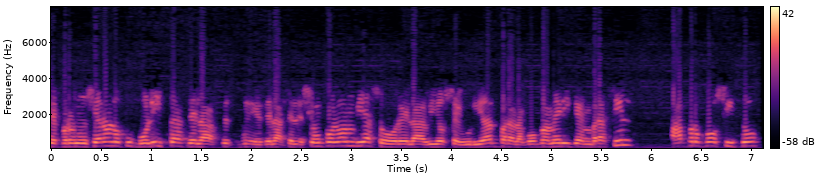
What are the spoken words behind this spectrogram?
se pronunciaron los futbolistas de la, de, la selección Colombia sobre la bioseguridad para la Copa América en Brasil. A propósito,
